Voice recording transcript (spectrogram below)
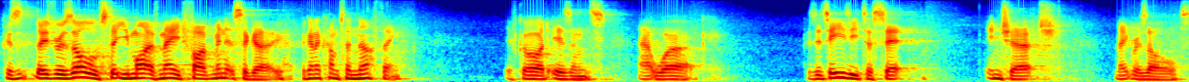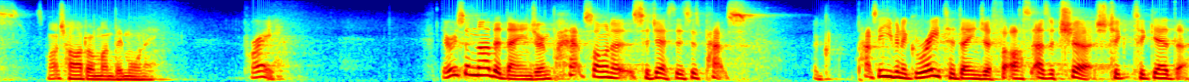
Because those resolves that you might have made five minutes ago are going to come to nothing if God isn't at work. Because it's easy to sit in church, make resolves. It's much harder on Monday morning. Pray. There is another danger, and perhaps I want to suggest this is perhaps, perhaps even a greater danger for us as a church to, together.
